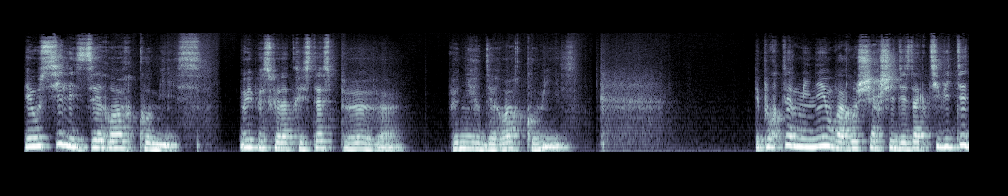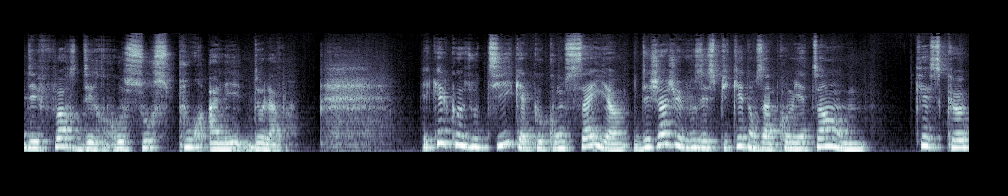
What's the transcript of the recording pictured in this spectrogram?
et aussi les erreurs commises. Oui, parce que la tristesse peut euh, venir d'erreurs commises. Et pour terminer, on va rechercher des activités, des forces, des ressources pour aller de l'avant. Et quelques outils, quelques conseils. Déjà, je vais vous expliquer dans un premier temps qu'est-ce que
